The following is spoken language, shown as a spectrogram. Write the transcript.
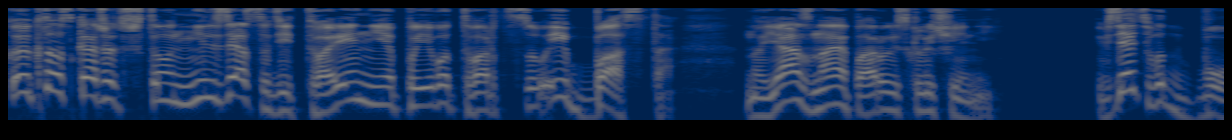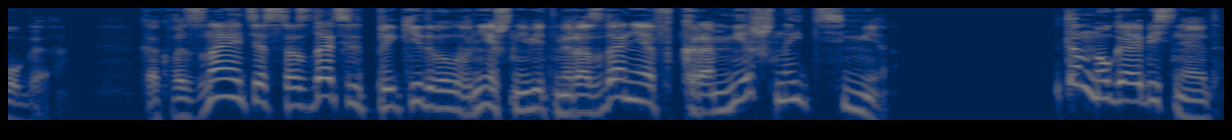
Кое-кто скажет, что нельзя судить творение по его творцу, и баста. Но я знаю пару исключений. Взять вот Бога. Как вы знаете, Создатель прикидывал внешний вид мироздания в кромешной тьме. Это многое объясняет.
